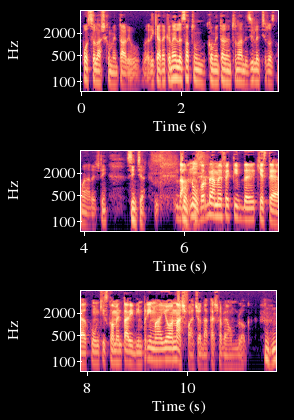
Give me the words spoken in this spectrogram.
poți să lași comentariu. Adică dacă n-ai lăsat un comentariu într-un an de zile, ce rost mai are, știi? Sincer. Da, Bun. nu, vorbeam efectiv de chestia aia cu închis comentarii din prima. Eu n-aș face-o dacă aș avea un blog. Uh-huh.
